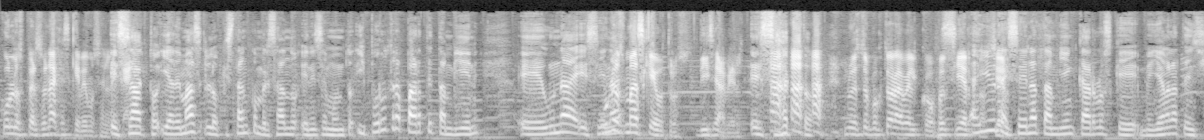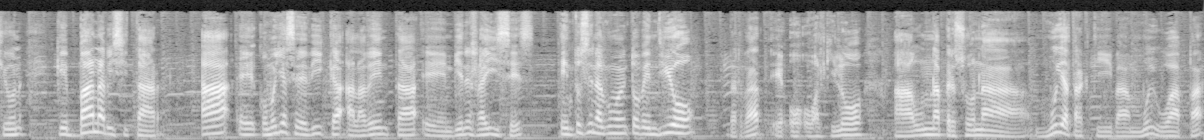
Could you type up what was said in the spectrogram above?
con los personajes que vemos en la Exacto, y además lo que están conversando en ese momento. Y por otra parte también, eh, una escena... Unos más que otros, dice Abel. Exacto. Nuestro doctor Abel como cierto. Hay una escena también, Carlos, que me llama la atención, que van a visitar a, eh, como ella se dedica a la venta en bienes raíces, entonces en algún momento vendió, ¿verdad? Eh, o, alquiló a una persona muy atractiva, muy guapa.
